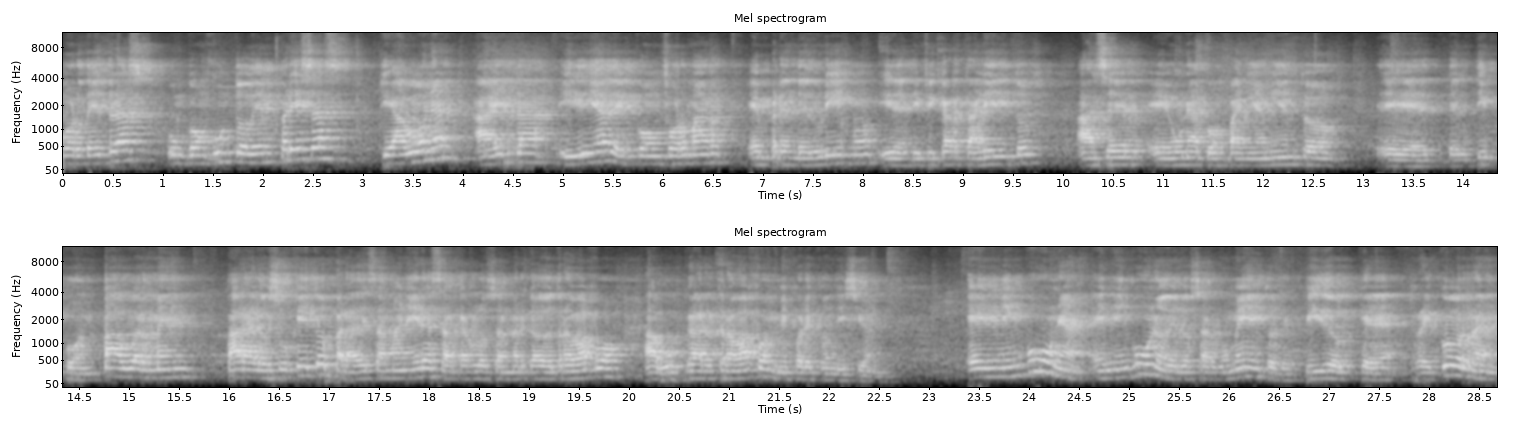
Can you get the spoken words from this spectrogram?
por detrás un conjunto de empresas que abonan a esta idea de conformar emprendedurismo, identificar talentos hacer eh, un acompañamiento eh, del tipo empowerment para los sujetos para de esa manera sacarlos al mercado de trabajo a buscar trabajo en mejores condiciones. En, ninguna, en ninguno de los argumentos les pido que recorran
